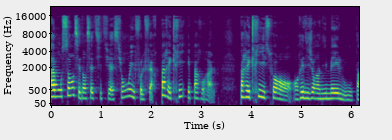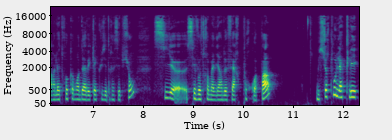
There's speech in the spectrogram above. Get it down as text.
À mon sens, et dans cette situation, il faut le faire par écrit et par oral par écrit, soit en, rédigeant un email ou par lettre recommandée avec accusé de réception. Si euh, c'est votre manière de faire, pourquoi pas. Mais surtout, la clé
